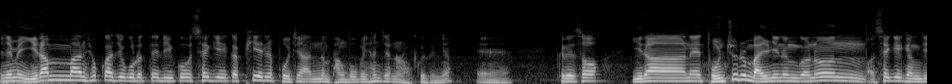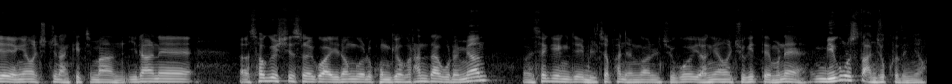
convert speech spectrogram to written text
왜냐하면 이란만 효과적으로 때리고 세계가 피해를 보지 않는 방법은 현재는 없거든요. 예, 그래서 이란의 돈줄을 말리는 거는 세계 경제에 영향을 주진 않겠지만 이란의 어, 석유 시설과 이런 거를 공격을 한다 그러면 어, 세계 경제에 밀접한 영향을 주고 영향을 주기 때문에 미국으로서도 안 좋거든요.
